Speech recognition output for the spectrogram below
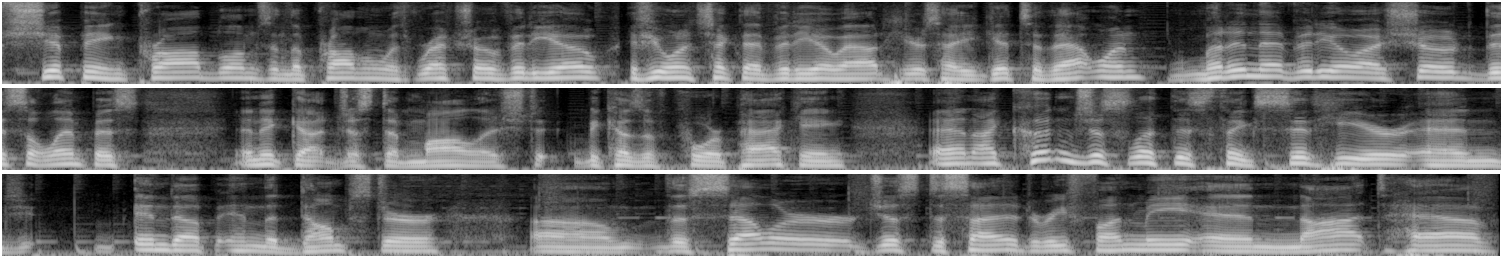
shipping problems and the problem with retro video. If you want to check that video out, here's how you get to that one. But in that video, I showed this Olympus and it got just demolished because of poor packing. And I couldn't just let this thing sit here and end up in the dumpster. Um, the seller just decided to refund me and not have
